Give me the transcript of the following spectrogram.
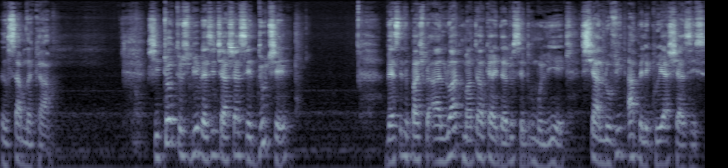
înseamnă că am. Și totuși Biblia zice așa, se duce, versetul 14, a luat manteaua care i-a dus drumul ei și a lovit apele cu ea și a zis,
